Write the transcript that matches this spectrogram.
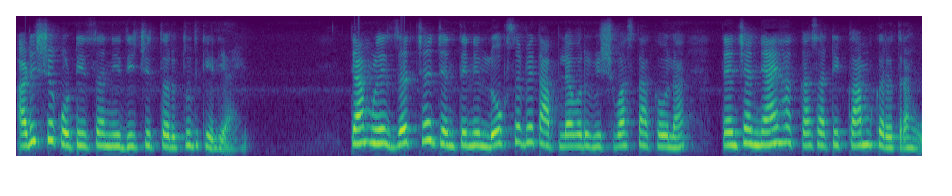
अडीचशे कोटीचा निधीची तरतूद केली आहे. त्यामुळे जतच्या जनतेने लोकसभेत आपल्यावर विश्वास दाखवला त्यांच्या न्याय हक्कासाठी काम करत राहू.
